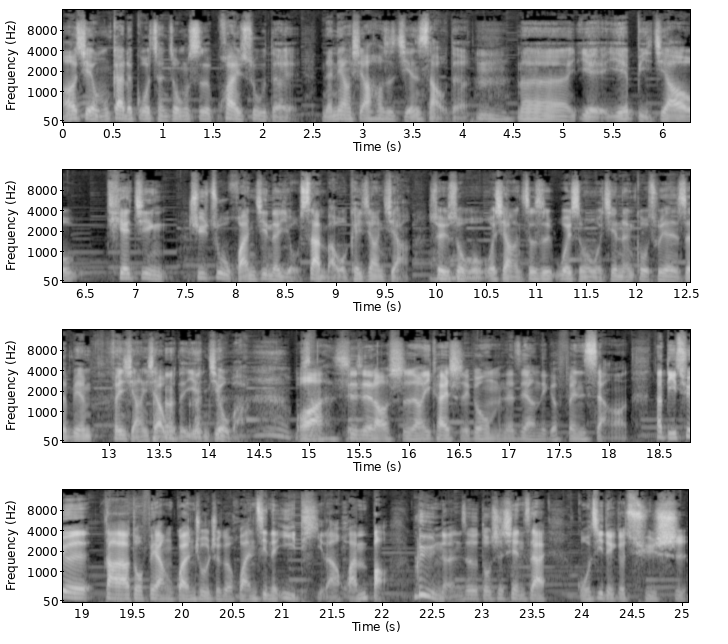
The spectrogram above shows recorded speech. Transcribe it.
而且我们盖的过程中是快速的，能量消耗是减少的，嗯，那也也比较贴近居住环境的友善吧，我可以这样讲。所以说我我想这是为什么我今天能够出现在这边分享一下我的研究吧。哇，谢谢老师啊！一开始跟我们的这样的一个分享啊，那的确大家都非常关注这个环境的议题啦，环保、绿能，这个都是现在国际的一个趋势。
